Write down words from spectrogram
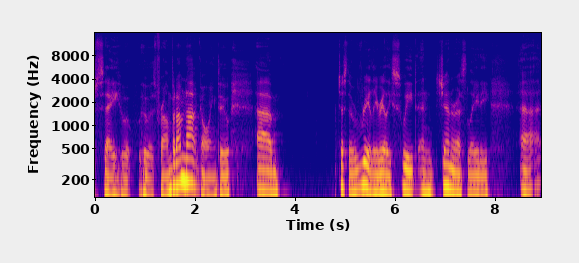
say who who it's from, but I'm not going to. Um, just a really really sweet and generous lady, uh,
